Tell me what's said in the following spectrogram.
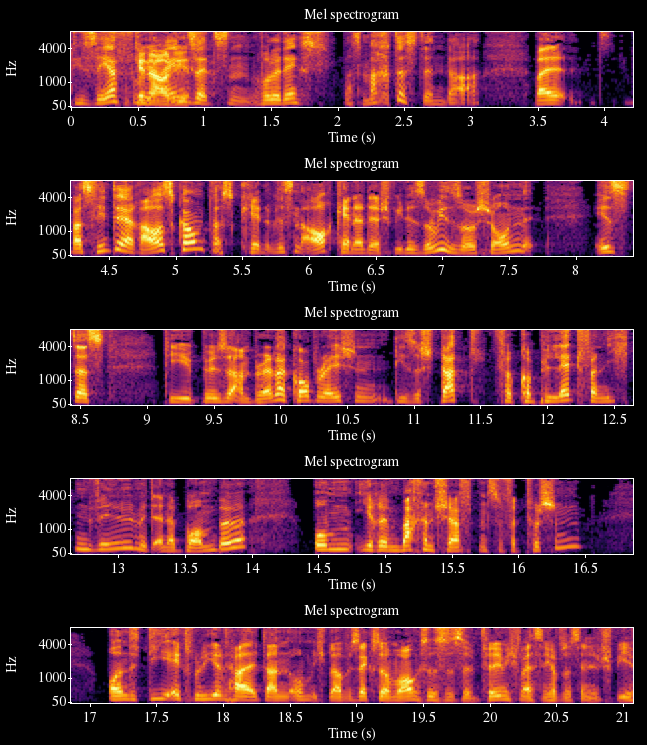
die sehr früh genau, einsetzen, wo du denkst, was macht es denn da? Weil was hinterher rauskommt, das wissen auch Kenner der Spiele sowieso schon, ist, dass die böse Umbrella Corporation diese Stadt für komplett vernichten will mit einer Bombe, um ihre Machenschaften zu vertuschen. Und die explodiert halt dann um, ich glaube, 6 Uhr morgens ist es im Film. Ich weiß nicht, ob das in den Spiel,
